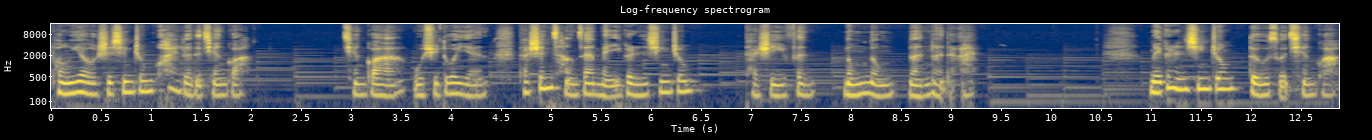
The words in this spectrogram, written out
朋友是心中快乐的牵挂。牵挂无需多言，它深藏在每一个人心中，它是一份浓浓暖暖的爱。每个人心中都有所牵挂，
